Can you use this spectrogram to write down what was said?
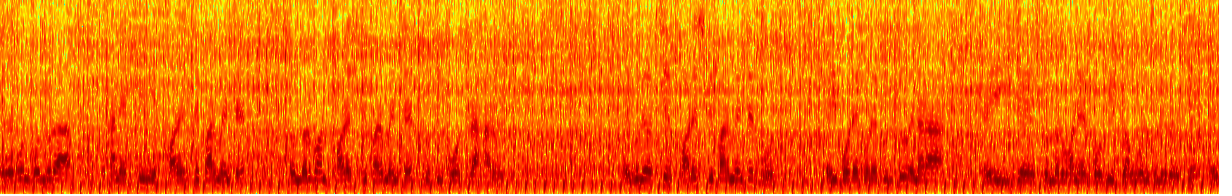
এই দেখুন বন্ধুরা, এখানে একটি ফরেস্ট ডিপার্টমেন্টের সুন্দরবন ফরেস্ট ডিপার্টমেন্টের দুটি বোর্ড রাখা রয়েছে। এগুলি হচ্ছে ফরেস্ট ডিপার্টমেন্টের বোর্ড এই বোর্ডে করে কিন্তু এনারা এই যে সুন্দরবনের গভীর জঙ্গলগুলি রয়েছে, এই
